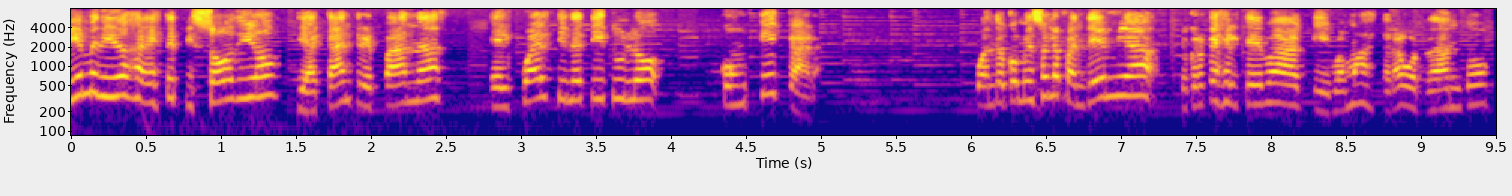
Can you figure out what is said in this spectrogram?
Bienvenidos a este episodio de Acá entre Panas, el cual tiene título ¿Con qué cara? Cuando comenzó la pandemia, yo creo que es el tema que vamos a estar abordando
